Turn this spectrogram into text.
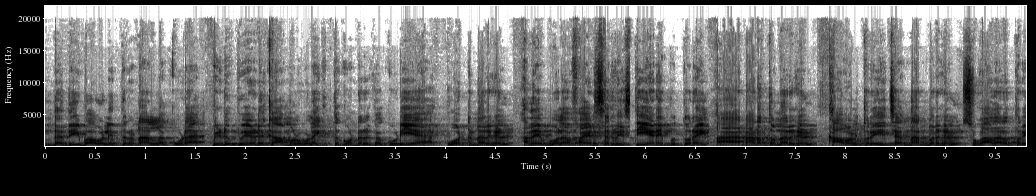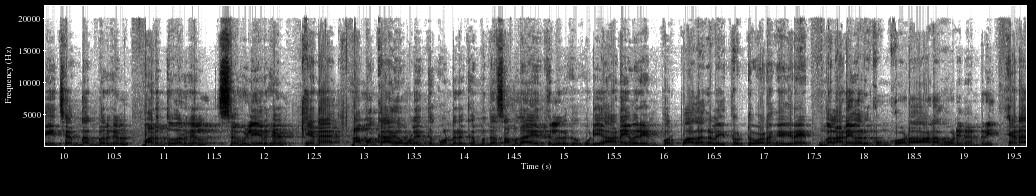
இந்த தீபாவளி திருநாளில் கூட விடுப்பு எடுக்காமல் உழைத்துக் கொண்டிருக்கக்கூடிய ஓட்டுநர்கள் அதே போல ஃபயர் சர்வீஸ் தீயணைப்புத்துறை நடத்துனர்கள் காவல்துறையை சேர்ந்த நண்பர்கள் சுகாதாரத்துறையை சேர்ந்த நண்பர்கள் மருத்துவர்கள் செவிலியர்கள் என நமக்காக உழைத்துக் கொண்டிருக்கும் இந்த சமுதாயத்தில் இருக்கக்கூடிய அனைவரின் பொற்பாதங்களை தொட்டு வணங்குகிறேன். உங்கள் அனைவருக்கும் கோடான கோடி நன்றி. ஏன்னா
